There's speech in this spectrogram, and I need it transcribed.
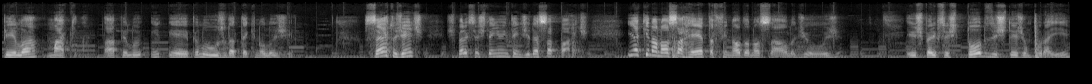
pela máquina, tá? pelo, é, pelo uso da tecnologia. Certo, gente? Espero que vocês tenham entendido essa parte. E aqui na nossa reta final da nossa aula de hoje, eu espero que vocês todos estejam por aí,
